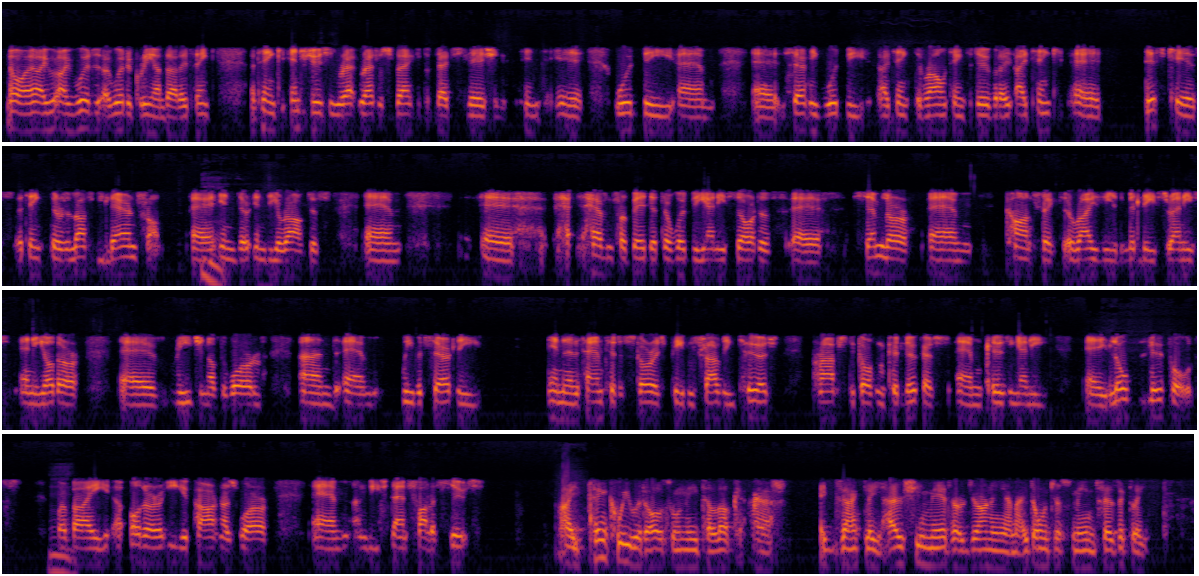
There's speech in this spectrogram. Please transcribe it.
No, I, I would I would agree on that. I think I think introducing re- retrospective legislation in, uh, would be um, uh, certainly would be I think the wrong thing to do. But I, I think uh, this case I think there's a lot to be learned from mm. in the in the Oireachtas. Um, uh, heaven forbid that there would be any sort of uh, similar um, conflict arising in the Middle East or any any other uh, region of the world, and um, we would certainly, in an attempt to discourage people travelling to it, perhaps the government could look at um, closing any uh, loopholes mm. whereby other EU partners were, um, and we then follow suit. I think we would also need to look at exactly how she made her journey, and I don't just mean physically.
